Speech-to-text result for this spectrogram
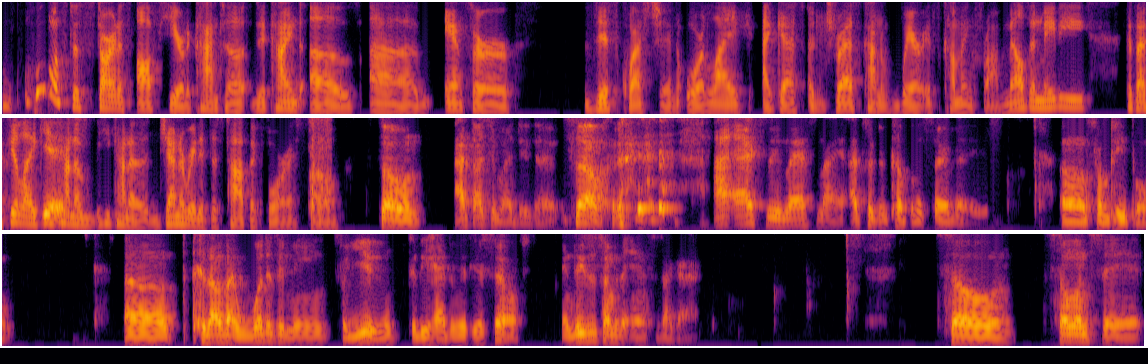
who wants to start us off here to kind of to kind of uh, answer this question or like I guess address kind of where it's coming from? Melvin, maybe because I feel like he Yes. kind of he kind of generated this topic for us. So So I thought you might do that. So I actually last night I took a couple of surveys uh, from people because I was like, what does it mean for you to be happy with yourself? And these are some of the answers I got. So someone said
